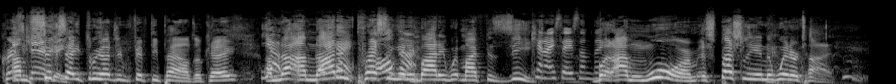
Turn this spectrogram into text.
Chris I'm Canty. 6'8", 350 pounds. Okay, Yeah, I'm not. I'm not okay, impressing anybody with my physique. Can I say something? But I'm warm, especially in the wintertime.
